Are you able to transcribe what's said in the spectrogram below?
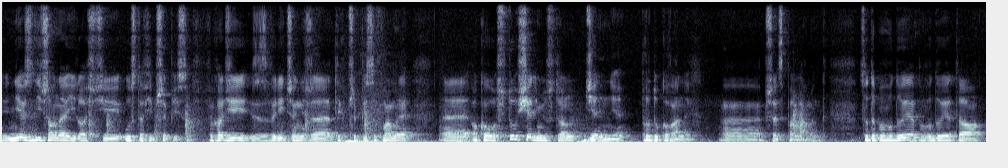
niezliczone ilości ustaw i przepisów. Wychodzi z wyliczeń, że tych przepisów mamy e, około 107 stron dziennie produkowanych e, przez parlament. Co to powoduje? Powoduje to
